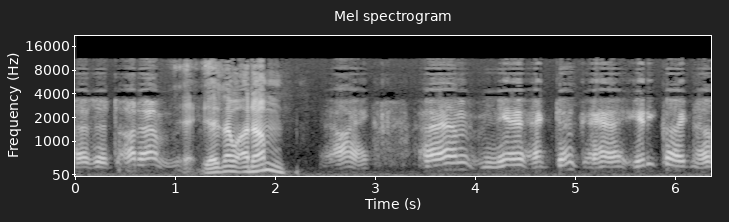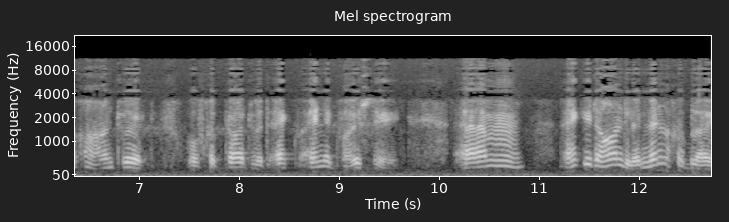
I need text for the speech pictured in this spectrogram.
Is dit Adam? Ja, is nou Adam. Ja. Ehm um, nee, ek dink uh, Erika het nou geantwoord of gepraat wat ek eintlik wou sê. Ehm um, ek het aan Linden gebly.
